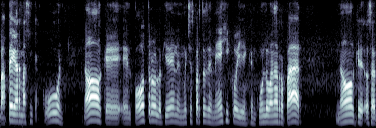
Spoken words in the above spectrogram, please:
va a pegar más en Cancún. No, que el potro lo quieren en muchas partes de México y en Cancún lo van a ropar. No, que, o sea,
